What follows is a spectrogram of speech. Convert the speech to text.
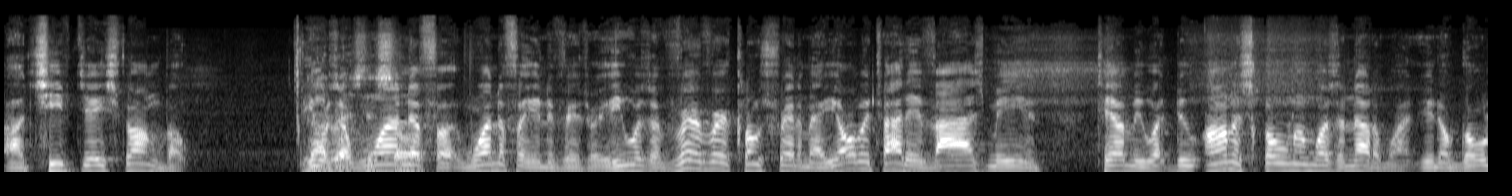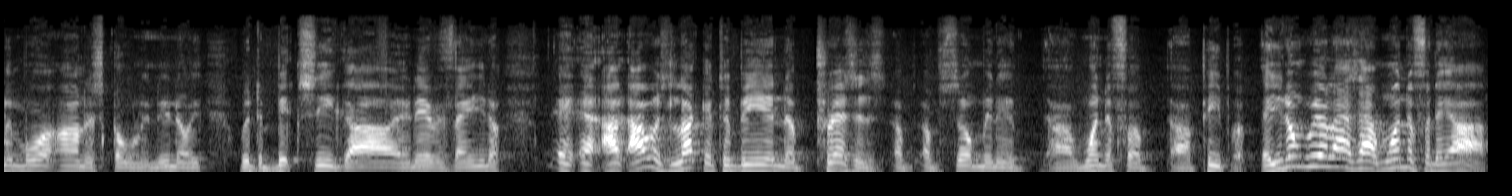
uh, Chief Jay Strongbow. He God was a his soul. wonderful, wonderful individual. He was a very, very close friend of mine. He always tried to advise me and tell me what to do. Honest Scolding was another one. You know, Golden Moore, Honest Scolding, you know, with the big cigar and everything, you know. And I, I was lucky to be in the presence of, of so many uh, wonderful uh, people. And you don't realize how wonderful they are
